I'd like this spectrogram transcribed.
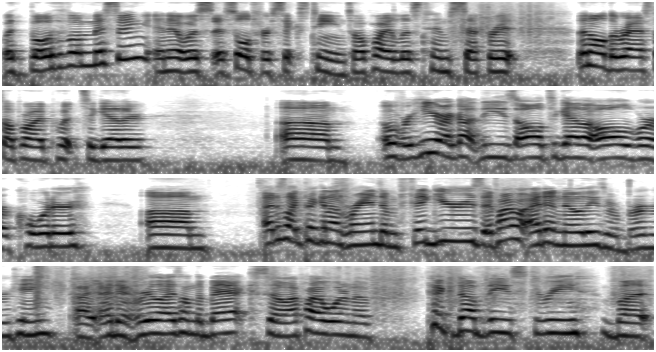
with both of them missing, and it was it sold for sixteen. So I'll probably list him separate. Then all the rest I'll probably put together. Um, over here I got these all together. All were a quarter. Um, I just like picking up random figures. If I I didn't know these were Burger King, I, I didn't realize on the back, so I probably wouldn't have picked up these three, but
